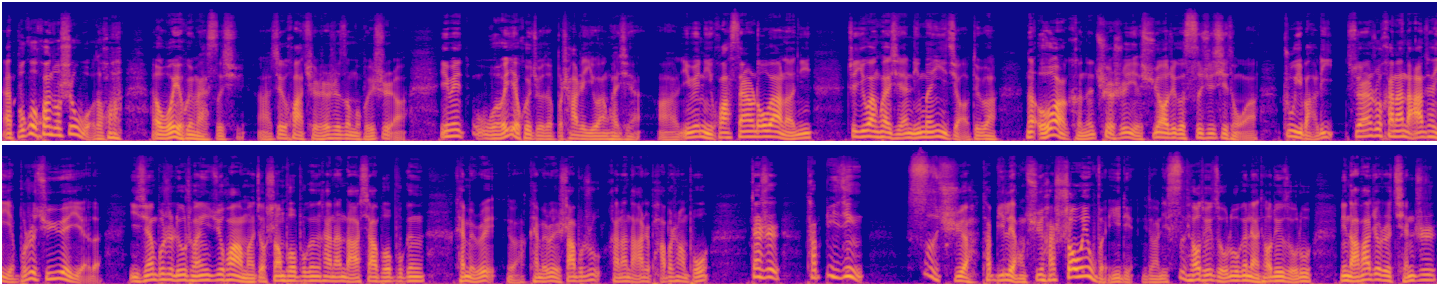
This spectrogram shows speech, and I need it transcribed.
哎，不过换作是我的话，啊，我也会买四驱啊。这个话确实是这么回事啊，因为我也会觉得不差这一万块钱啊。因为你花三十多万了，你这一万块钱临门一脚，对吧？那偶尔可能确实也需要这个四驱系统啊，助一把力。虽然说汉兰达它也不是去越野的，以前不是流传一句话吗？叫上坡不跟汉兰达，下坡不跟凯美瑞，对吧？凯美瑞刹不住，汉兰达是爬不上坡，但是它毕竟。四驱啊，它比两驱还稍微稳一点，对吧？你四条腿走路跟两条腿走路，你哪怕就是前肢，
